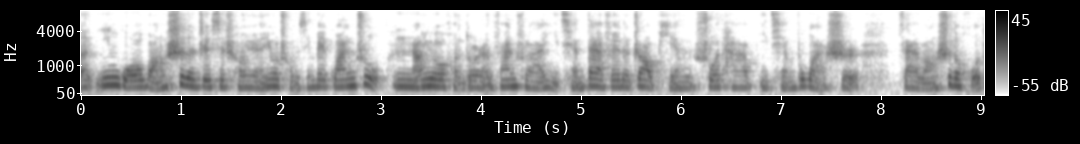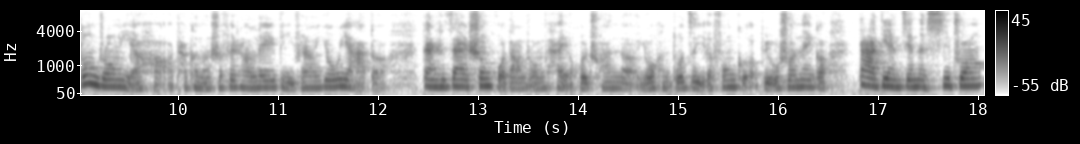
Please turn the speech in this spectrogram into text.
呃英国王室的这些成员又重新被关注，然后又有很多人翻出来以前戴妃的照片，说她以前不管是。在王室的活动中也好，她可能是非常 lady、非常优雅的，但是在生活当中，她也会穿的有很多自己的风格。比如说那个大垫肩的西装，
